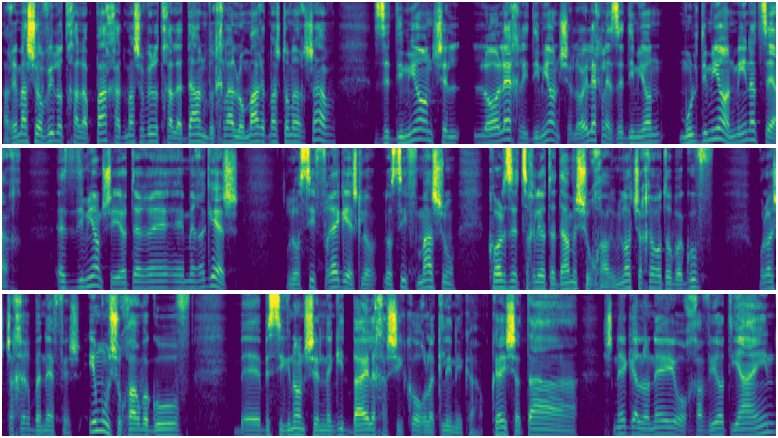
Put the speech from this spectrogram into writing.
הרי מה שהוביל אותך לפחד, מה שהוביל אותך ל down, ובכלל לומר את מה שאתה אומר עכשיו, זה דמיון של לא הולך לי, דמיון שלא ילך לי, זה דמיון מול דמיון, מי ינצח? איזה דמיון שיהיה יותר אה, אה מרגש. להוסיף רגש, להוסיף משהו, כל זה צריך להיות אדם משוחרר. אם לא תשחרר אותו בגוף, הוא לא ישתחרר בנפש. אם הוא שוחרר בגוף, בסגנון של נגיד בא אליך שיכור לקליניקה, אוקיי? שתה שני גלוני או חביות יין,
